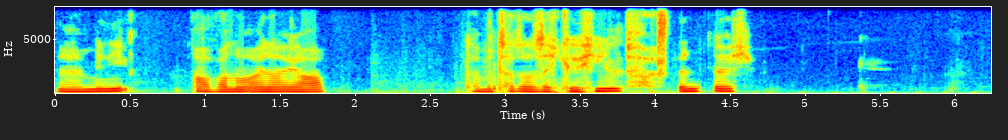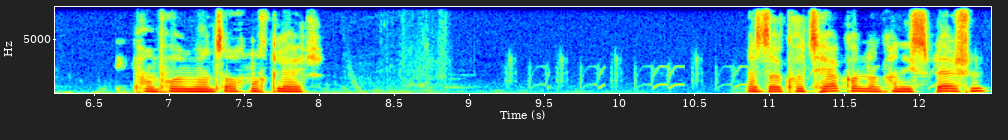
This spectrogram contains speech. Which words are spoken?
Äh, Mini. Aber nur einer, ja. Damit hat er sich gehealt, verständlich. Die Pump holen wir uns auch noch gleich. Er soll kurz herkommen, dann kann ich splashen.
